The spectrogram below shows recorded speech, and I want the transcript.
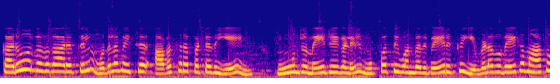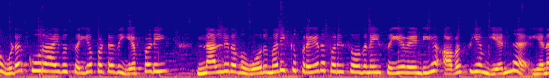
கரூர் விவகாரத்தில் முதலமைச்சர் அவசரப்பட்டது ஏன்? மூன்று மேஜைகளில் முப்பத்தி ஒன்பது பேருக்கு இவ்வளவு வேகமாக உடற்கூறாய்வு செய்யப்பட்டது எப்படி? நள்ளிரவு ஒரு மணிக்கு பிரேத பரிசோதனை செய்ய வேண்டிய அவசியம் என்ன என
